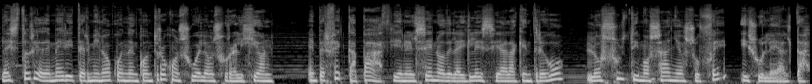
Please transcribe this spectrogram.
La historia de Mary terminó cuando encontró consuelo en su religión, en perfecta paz y en el seno de la Iglesia a la que entregó los últimos años su fe y su lealtad.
